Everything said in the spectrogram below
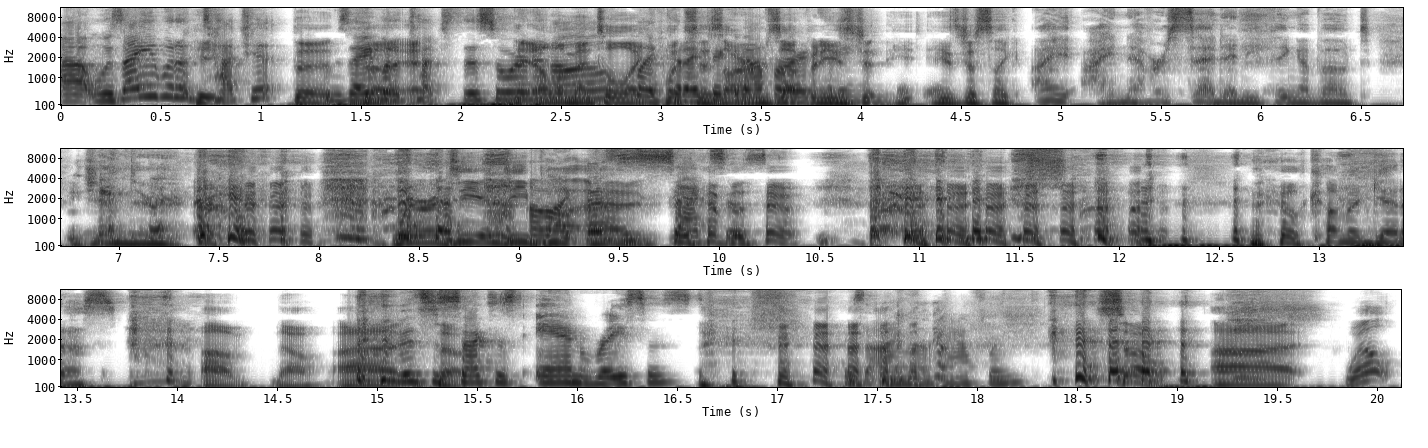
Uh, was I able to He- touch it? the- was I able the- to touch the sword the elemental all? like, could puts his arms or up and he's just, he's just like I I never said anything about gender. We're a D and D. Like, this is They'll come and get us. Um, no, uh, this so, is sexist and racist because I'm a halfling. so, uh, well,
